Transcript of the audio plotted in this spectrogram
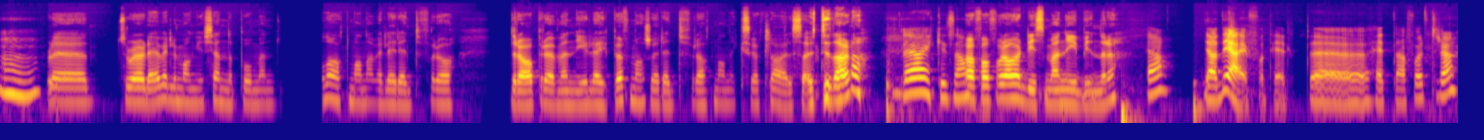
Mm. For det tror jeg det er det veldig mange kjenner på med da, at man er veldig redd for å dra og prøve en ny løype, for man er så redd for at man ikke skal klare seg uti der, da. ja, ikke sant. I hvert fall for de som er nybegynnere. Ja, ja det har jeg fått helt uh, hetta for, tror jeg.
